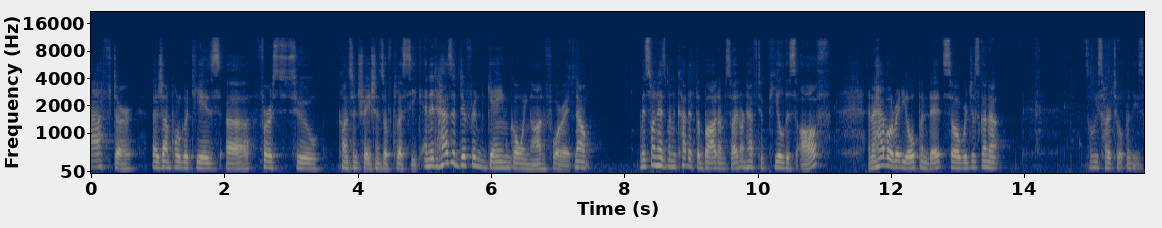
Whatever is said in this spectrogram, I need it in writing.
after uh, Jean Paul Gaultier's uh, first two concentrations of Classique. And it has a different game going on for it. Now, this one has been cut at the bottom, so I don't have to peel this off. And I have already opened it, so we're just gonna, it's always hard to open these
